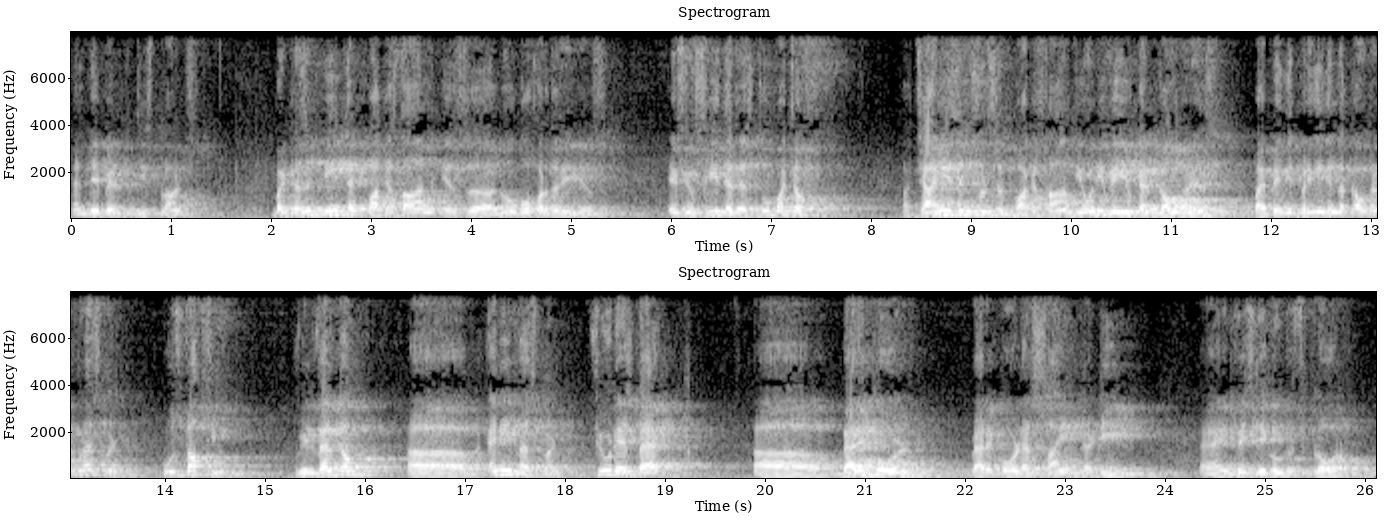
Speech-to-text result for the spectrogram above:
and they built these plants. But doesn't mean that Pakistan is uh, no-go for the regions. If you feel that there's too much of uh, Chinese influence in Pakistan, the only way you can counter is by bringing, bringing in the counter investment. Who stops you? We'll welcome uh, any investment. Few days back, uh, Barrick Gold, Barrick Gold has signed a deal uh, in which they're going to explore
